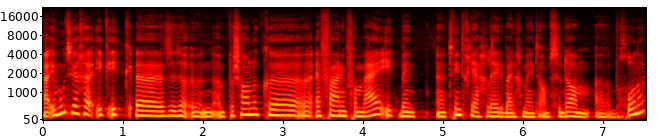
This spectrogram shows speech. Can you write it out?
nou, ik moet zeggen, ik, ik, uh, is een, een persoonlijke uh, ervaring van mij. Ik ben twintig jaar geleden bij de gemeente Amsterdam begonnen.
